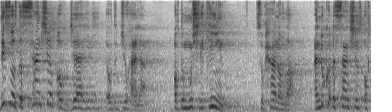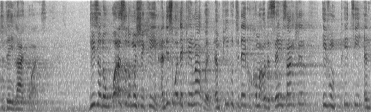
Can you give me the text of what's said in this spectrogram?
This was the sanction of Jahili, of the Juhala, of the Mushrikeen. Subhanallah. And look at the sanctions of today likewise. These are the worst of the mushrikeen, and this is what they came out with. And people today could come out with the same sanction. Even pity and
